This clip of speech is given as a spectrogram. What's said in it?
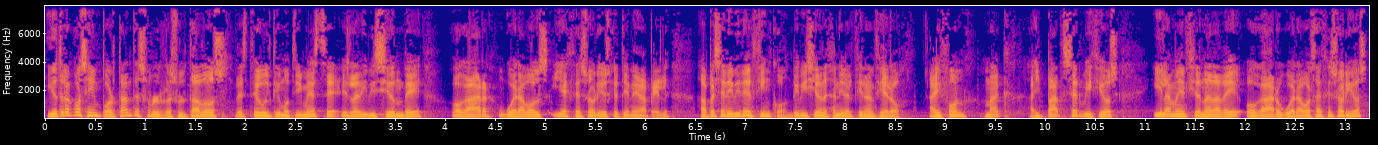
Y otra cosa importante sobre los resultados de este último trimestre es la división de hogar, wearables y accesorios que tiene Apple. Apple se divide en cinco divisiones a nivel financiero. iPhone, Mac, iPad, servicios y la mencionada de hogar, wearables, accesorios.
